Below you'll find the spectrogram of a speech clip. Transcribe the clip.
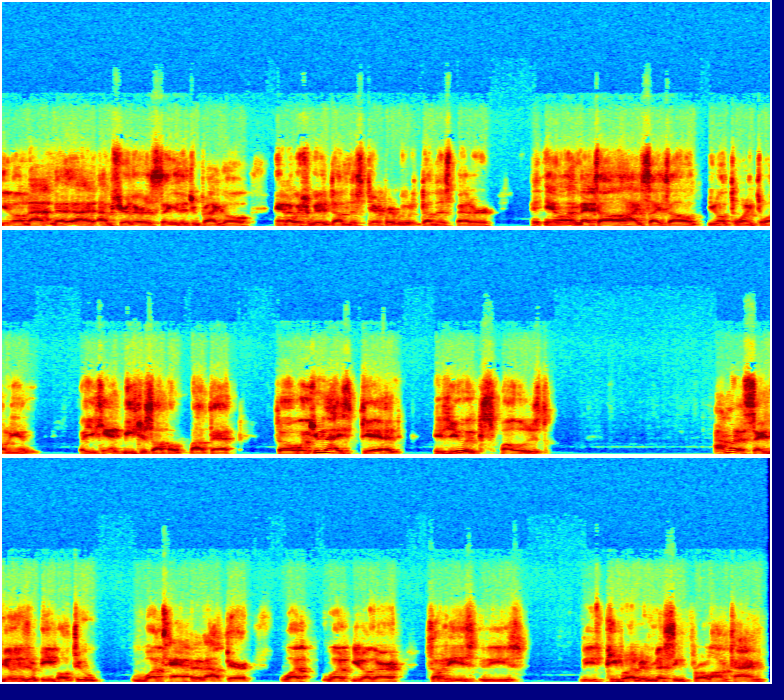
you know, not. I, I'm sure there is things that you probably go, and I wish we had done this different. We would have done this better, you know. And that's all hindsight's all you know, 2020, and but you can't beat yourself about that. So what you guys did is you exposed. I'm going to say millions of people to what's happening out there. What what you know there are some of these these these people have been missing for a long time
